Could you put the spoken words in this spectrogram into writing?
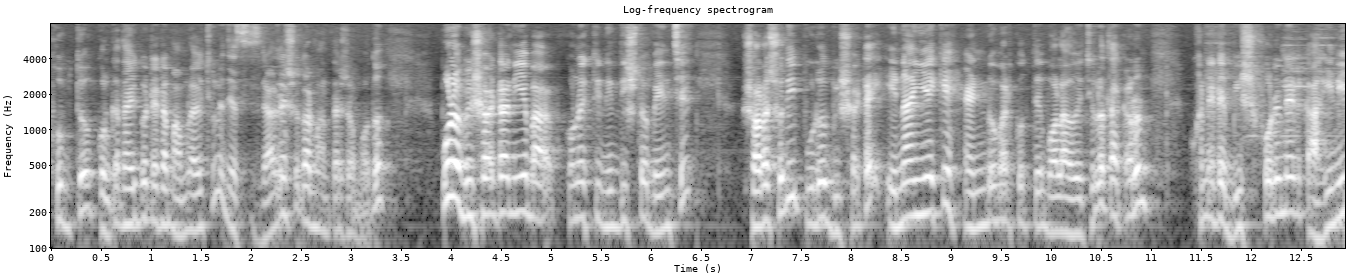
ক্ষুব্ধ। কলকাতা হাইকোর্টে একটা মামলা হয়েছিল, জাস্টিস রাজেশেখর মান্তা সম্মত। পুরো বিষয়টা নিয়ে বা কোনো একটি নির্দিষ্ট বেঞ্চে সরাসরি পুরো বিষয়টা এনআইএকে হ্যান্ড ওভার করতে বলা হয়েছিল। তার কারণ ওখানে একটা বিস্ফোরণের কাহিনী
